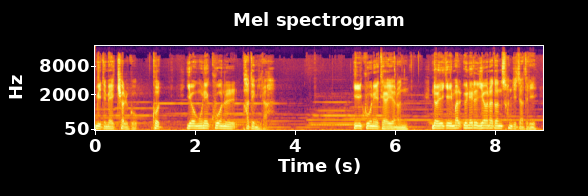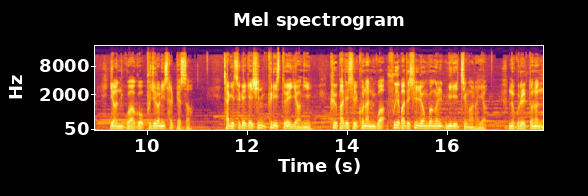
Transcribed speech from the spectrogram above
믿음의 결국 곧 영혼의 구원을 받음이라. 이 구원에 대하여는 너에게 임할 은혜를 예언하던 선지자들이 연구하고 부지런히 살펴서 자기 속에 계신 그리스도의 영이 그 받으실 고난과 후에 받으실 영광을 미리 증언하여 누구를 또는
